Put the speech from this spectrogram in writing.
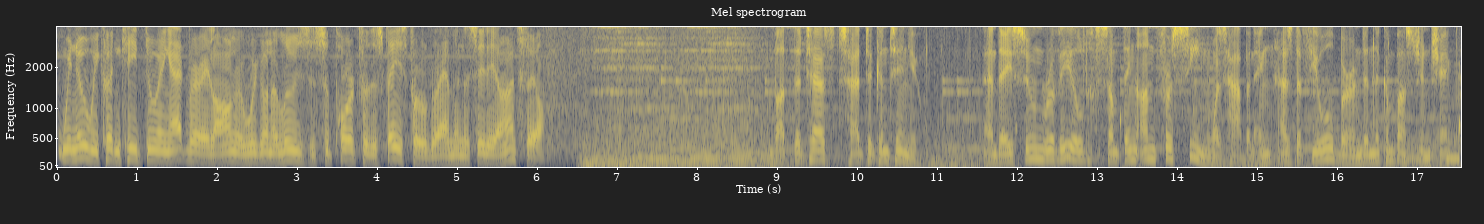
we knew we couldn't keep doing that very long or we're going to lose the support for the space program in the city of Huntsville. But the tests had to continue, and they soon revealed something unforeseen was happening as the fuel burned in the combustion chamber.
